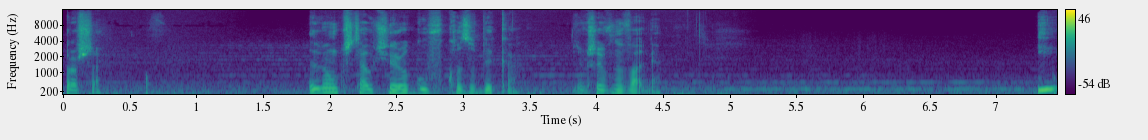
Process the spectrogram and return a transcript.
Proszę. W kształcie rogów kozobyka. Większą równowagę. I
